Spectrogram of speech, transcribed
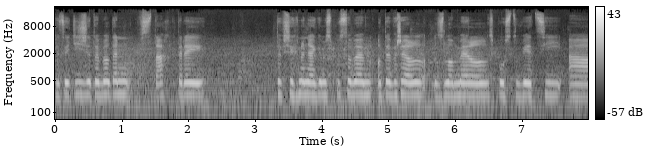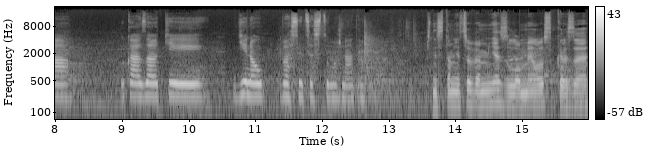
Že cítíš, že to byl ten vztah, který to všechno nějakým způsobem otevřel, zlomil spoustu věcí a ukázal ti jinou vlastně cestu možná trochu. Vlastně se tam něco ve mně zlomilo skrze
